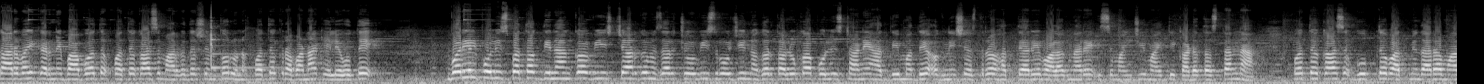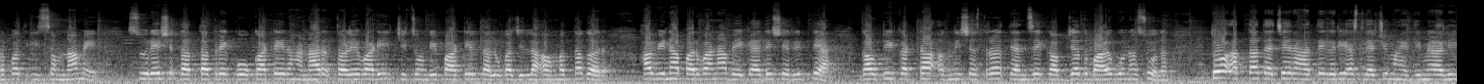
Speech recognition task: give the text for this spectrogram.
कारवाई करण्याबाबत पथकास मार्गदर्शन करून पथक रवाना केले होते. वरील पोलीस पथक दिनांक वीस चार दोन हजार चोवीस रोजी नगर तालुका पोलीस ठाणे हद्दीमध्ये अग्निशस्त्र हत्यारे बाळगणाऱ्या इसमांची माहिती काढत असताना पथकास गुप्त बातमीदारामार्फत इसम नामे सुरेश दत्तात्रय कोकाटे राहणार तळेवाडी चिचोंडी पाटील तालुका जिल्हा अहमदनगर. हा विना परवाना बेकायदेशीररित्या गावठी कट्टा अग्निशस्त्र त्यांचे कब्जात बाळगून असून तो आत्ता त्याचे राहते घरी असल्याची माहिती मिळाली.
